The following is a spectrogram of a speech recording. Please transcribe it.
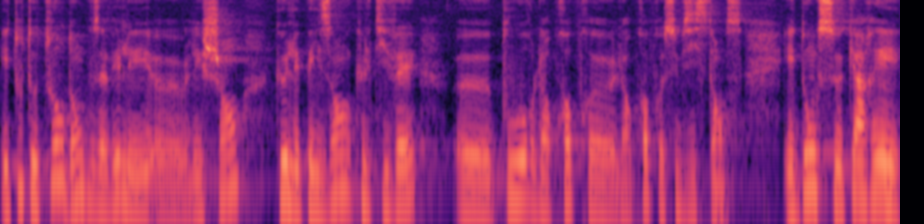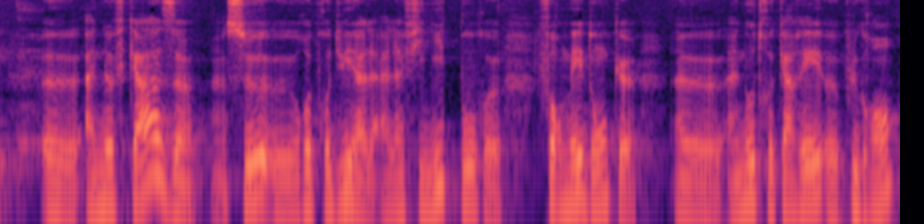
Et tout autour, donc, vous avez les, champs que les paysans cultivaient pour leur propre, leur propre subsistance. Et donc ce carré euh, à neuf cases hein, se euh, reproduit à l'infini pour euh, former donc un autre carré plus grand,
